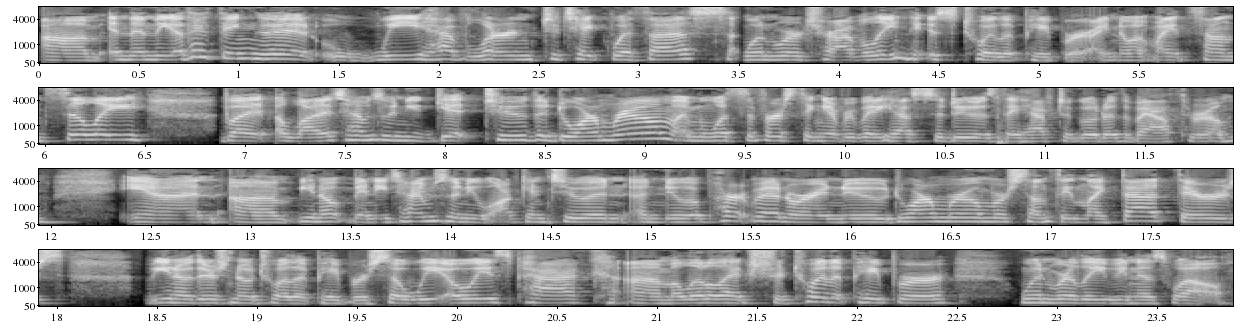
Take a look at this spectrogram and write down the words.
Um, and then the other thing that we have learned to take with us when we're traveling is toilet paper. I know it might sound silly, but a lot of times when you get to the dorm room, I mean, what's the first thing everybody has to do is they have to go to the bathroom. And, um, you know, many times when you walk into a, a new apartment or a new dorm room or something like that, there's you know, there's no toilet paper. So we always pack um, a little extra toilet paper when we're leaving as well.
